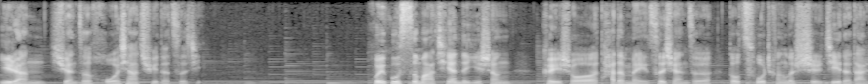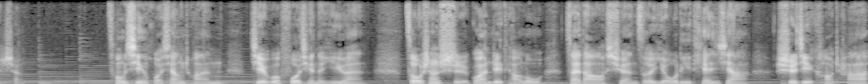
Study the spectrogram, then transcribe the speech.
依然选择活下去的自己。”回顾司马迁的一生，可以说他的每次选择都促成了《史记》的诞生。从薪火相传，接过父亲的遗愿，走上史官这条路，再到选择游历天下，实际考察，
